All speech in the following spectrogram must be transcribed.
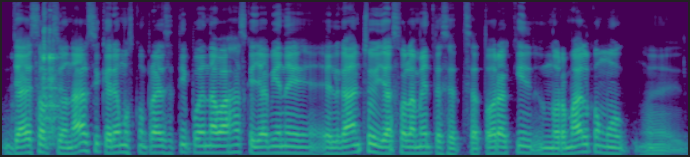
ya es opcional si queremos comprar ese tipo de navajas que ya viene el gancho y ya solamente se, atora aquí normal como, eh,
